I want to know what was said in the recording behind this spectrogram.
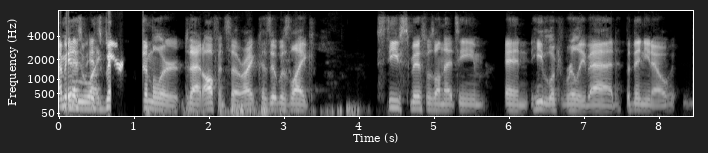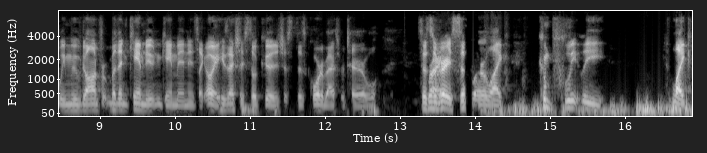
I mean, it's, Then, it's like- very similar to that offense though, right? Because it was like Steve Smith was on that team and he looked really bad, but then you know we moved on. For, but then Cam Newton came in and it's like, oh, yeah, he's actually still good. It's just his quarterbacks were terrible. So it's a very similar, like completely, like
